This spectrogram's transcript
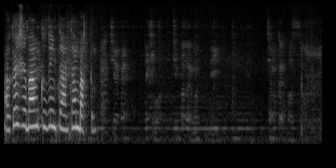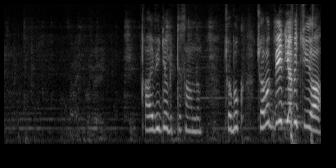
Arkadaşlar ben bu kızı internetten baktım. Ay video bitti sandım. Çabuk, çabuk video bitiyor.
